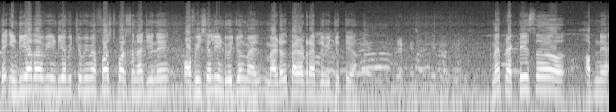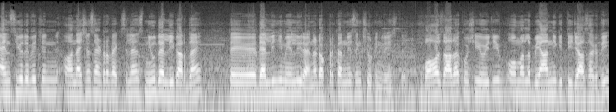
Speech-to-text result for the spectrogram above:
ਤੇ ਇੰਡੀਆ ਦਾ ਵੀ ਇੰਡੀਆ ਵਿੱਚੋਂ ਵੀ ਮੈਂ ਫਸਟ ਪਰਸਨ ਆ ਜਿਨੇ officially individual medal para trap ਦੇ ਵਿੱਚ ਜਿੱਤਿਆ। ਮੈਂ ਪ੍ਰੈਕਟਿਸ ਆਪਣੇ ਐਨਸੀਯੂ ਦੇ ਵਿੱਚ national centre of excellence New Delhi ਕਰਦਾ ਹਾਂ। ਤੇ ਦਿੱਲੀ ਹੀ ਮੇਨਲੀ ਰਹਿਣਾ ਡਾਕਟਰ ਕਰਨੀ ਸਿੰਘ ਸ਼ੂਟਿੰਗ ਰੇਂਜ ਤੇ। ਬਹੁਤ ਜ਼ਿਆਦਾ ਖੁਸ਼ੀ ਹੋਈ ਜੀ, ਉਹ ਮਤਲਬ ਬਿਆਨ ਨਹੀਂ ਕੀਤੀ ਜਾ ਸਕਦੀ।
